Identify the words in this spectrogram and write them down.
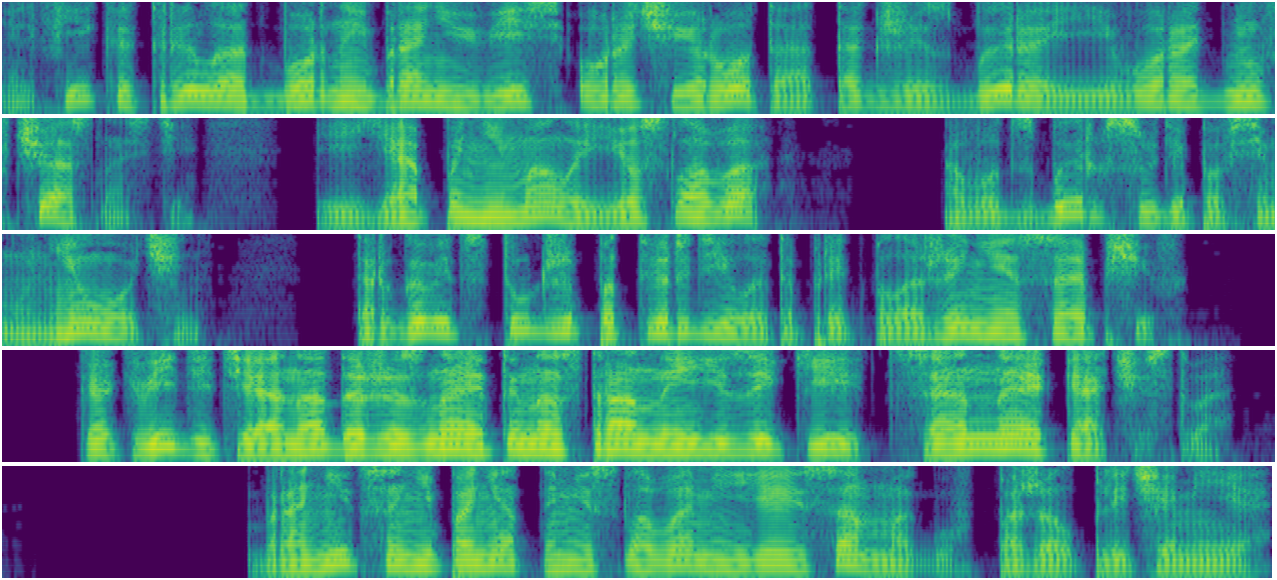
эльфийка крыла отборной бранью весь орочий рот, а также Сбыра и его родню в частности. И я понимал ее слова. А вот Сбыр, судя по всему, не очень. Торговец тут же подтвердил это предположение, сообщив. «Как видите, она даже знает иностранные языки. Ценное качество». «Брониться непонятными словами я и сам могу», — пожал плечами я.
